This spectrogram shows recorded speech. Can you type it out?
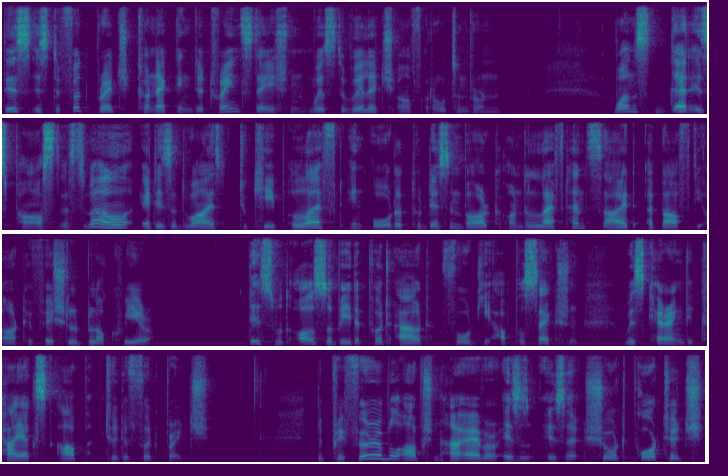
This is the footbridge connecting the train station with the village of Rothenbrunn. Once that is passed as well, it is advised to keep left in order to disembark on the left hand side above the artificial block weir. This would also be the put out for the upper section with carrying the kayaks up to the footbridge. The preferable option, however, is, is a short portage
